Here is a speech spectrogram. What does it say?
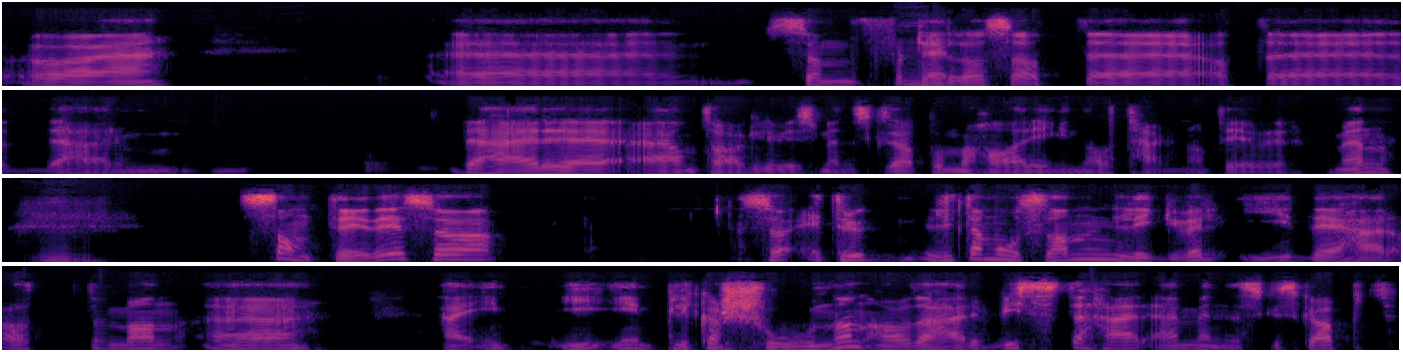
og, uh, som forteller oss at, at det, her, det her er antageligvis menneskeskap, og vi har ingen alternativer. Men mm. samtidig så så jeg tror litt av motstanden ligger vel i det her at man uh, er in, i implikasjonene av det her. Hvis det her er menneskeskapt,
